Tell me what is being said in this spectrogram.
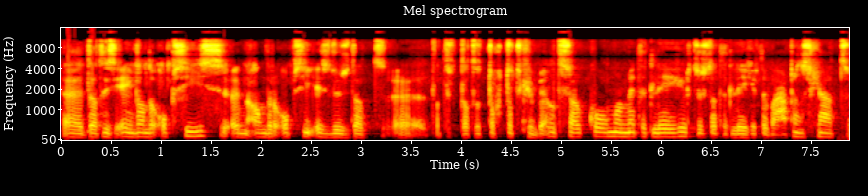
Uh, dat is een van de opties. Een andere optie is dus dat, uh, dat, dat het toch tot geweld zou komen met het leger. Dus dat het leger de wapens gaat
